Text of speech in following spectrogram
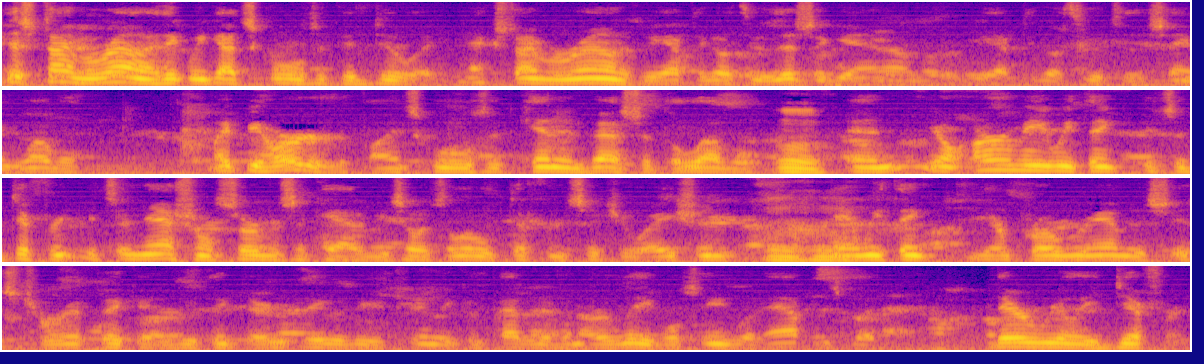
this time around, I think we got schools that could do it. Next time around, if we have to go through this again, I don't know that we have to go through to the same level. Might be harder to find schools that can invest at the level. Mm. And you know, Army, we think it's a different. It's a national service academy, so it's a little different situation Mhm. and we think their program is, is terrific, and we think they they would be extremely competitive in our league. We'll see what happens, but they're really different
